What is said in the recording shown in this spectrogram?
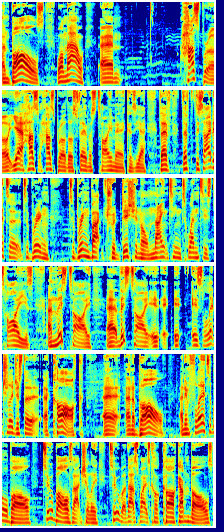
and balls. Well, now um, Hasbro, yeah, Has Hasbro, those famous toy makers, yeah, they've they've decided to to bring to bring back traditional 1920s toys, and this toy, uh, this toy, it, it, is literally just a, a cork uh, and a ball, an inflatable ball, two balls actually, two, but that's why it's called cork and balls,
